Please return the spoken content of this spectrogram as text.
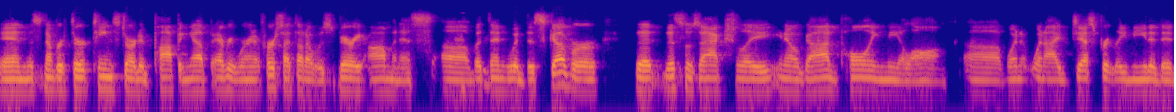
And this number 13 started popping up everywhere. And at first i thought it was very ominous uh, but then would discover that this was actually you know god pulling me along uh, when when i desperately needed it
